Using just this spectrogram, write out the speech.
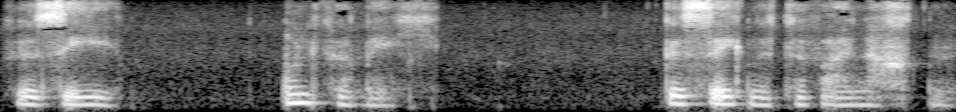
für Sie und für mich. Gesegnete Weihnachten.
